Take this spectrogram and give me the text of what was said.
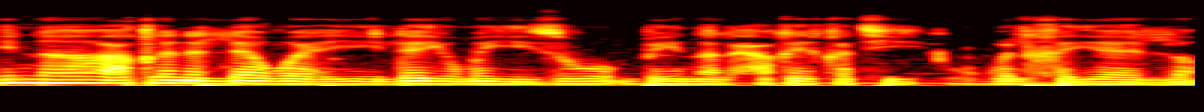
إن عقلنا اللاواعي لا يميز بين الحقيقة والخيال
